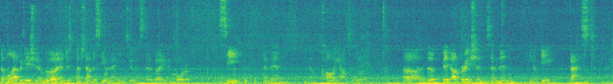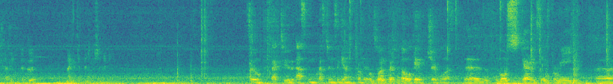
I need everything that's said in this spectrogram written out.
the whole application in Lua and just punch down to C when I need to instead of writing the core in C and then you know calling out to Lua. Uh, the bit operations and then you know being fast? Having a good language implementation. So, back to asking questions again from. Yeah, oops, one question. Oh, okay, sure, we'll ask. Uh, the, the most scary thing for me uh,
